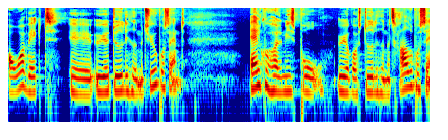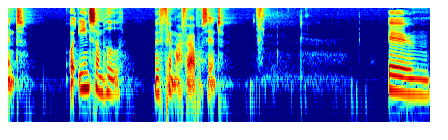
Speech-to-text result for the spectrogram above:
overvægt øh, øger dødelighed med 20%. Alkoholmisbrug øger vores dødelighed med 30%. Og ensomhed med 45%. Øh,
